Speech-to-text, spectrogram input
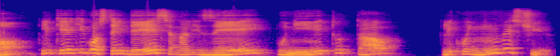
Ó, cliquei aqui, gostei desse, analisei, bonito, tal. Clico em investir.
